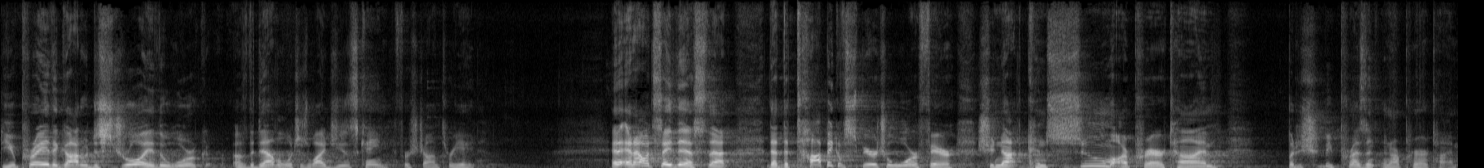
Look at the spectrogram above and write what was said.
Do you pray that God would destroy the work of the devil, which is why Jesus came, 1 John 3 8? And, and I would say this that, that the topic of spiritual warfare should not consume our prayer time, but it should be present in our prayer time.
